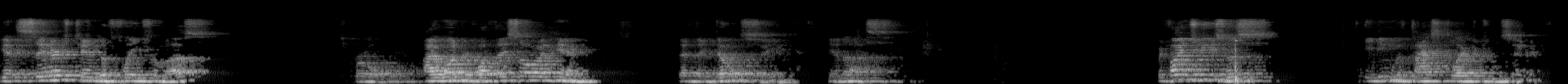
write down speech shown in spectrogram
Yet sinners tend to flee from us. Sproul. I wonder what they saw in him that they don't see in us. We find Jesus eating with tax collectors and sinners.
